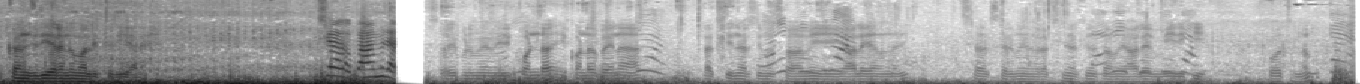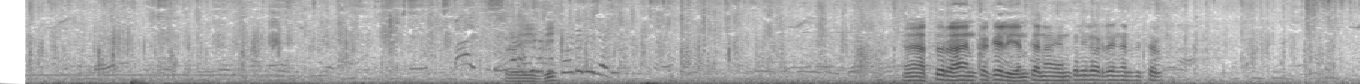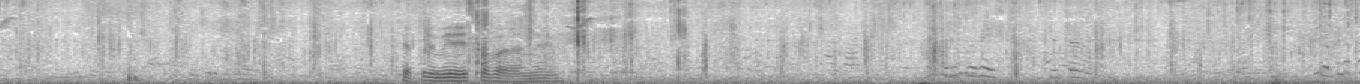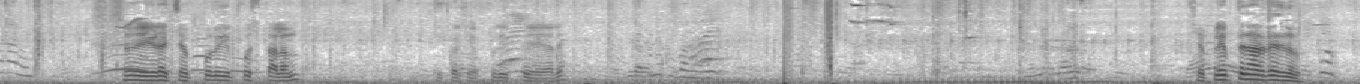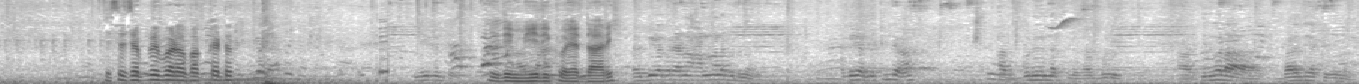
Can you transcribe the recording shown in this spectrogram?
ఇక్కడ నుంచి తీయాలంటే మళ్ళీ తీయాలి. సో ఇప్పుడు మేము ఈ కొండ ఈ కొండ పైన లక్ష్మీ నరసింహస్వామి ఆలయం ఉన్నది. సో ఒకసారి మేము లక్ష్మీ నరసింహస్వామి ఆలయం మీదికి పోతున్నాం. సో ఇది. అత్తరా వెనకకెళ్ళి వెనక వెనక నీళ్ళు పడితే కనిపిస్తారు? చెప్పులు మీరు వేసుకోపోదా మీరు. సో ఇక్కడ చెప్పులు ఇప్పు స్థలం. ఇక్కడ చెప్పులు ఇప్పు వేయాలి చెప్పులు ఇప్పుతున్నారు తెలు నువ్వు. ఇస్తే చెప్పులు ఇప్పాడు పక్కటు ఇది మీది పోయే దారి. చెట్టు అడ్డమున్నది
